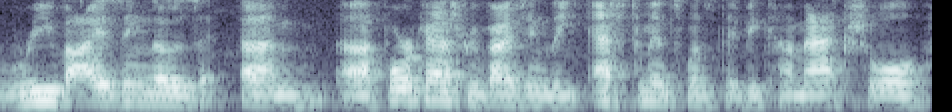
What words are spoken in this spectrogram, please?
revising those um, uh, forecasts, revising the estimates once they become actual.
